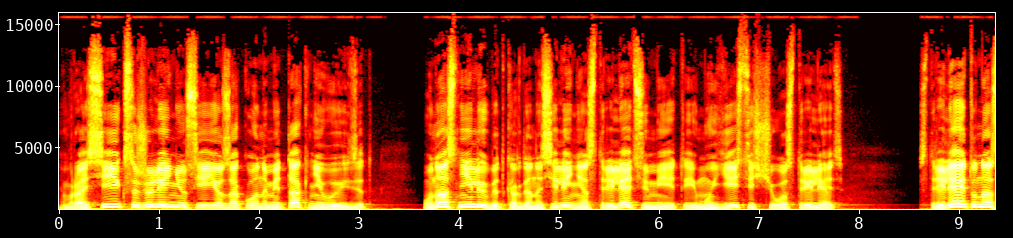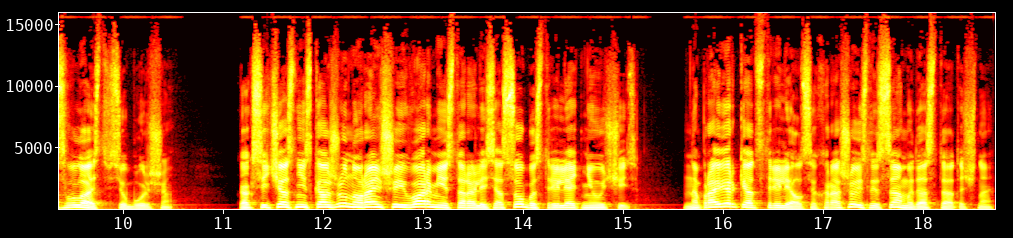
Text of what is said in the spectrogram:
В России, к сожалению, с ее законами так не выйдет. У нас не любят, когда население стрелять умеет, и ему есть из чего стрелять. Стреляет у нас власть все больше. Как сейчас не скажу, но раньше и в армии старались особо стрелять не учить. На проверке отстрелялся, хорошо, если сам и достаточно.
